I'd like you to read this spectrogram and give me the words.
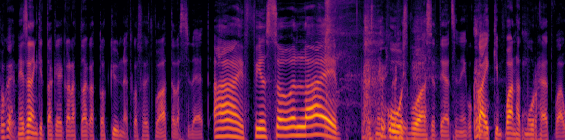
Okei. Niin senkin takia kannattaa katsoa kynnet, koska sit voi ajatella silleen, että I feel so alive. Ja niinku uusi vuosi ja tiedät, niinku kaikki vanhat murheet vaan.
